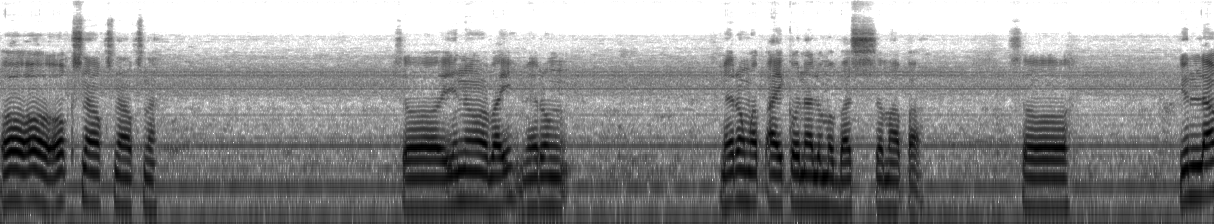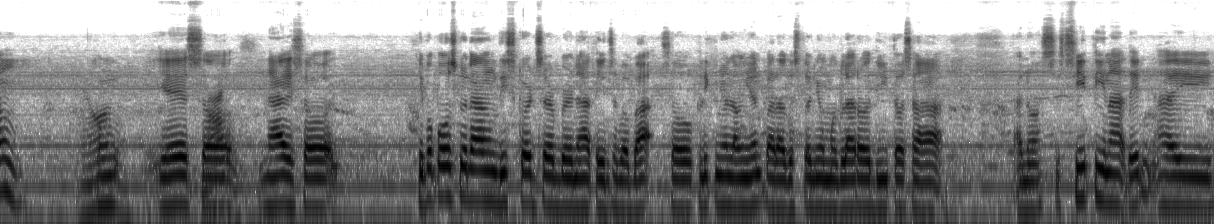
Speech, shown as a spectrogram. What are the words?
Oo, oh, oh, ox na, ox na, ox na. So, yun mga bay. Merong merong map icon na lumabas sa mapa. So, yun lang. Ayun. Yes, so nice. So ipopost ko ang Discord server natin sa baba. So click nyo lang 'yun para gusto nyo maglaro dito sa ano, city natin ay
